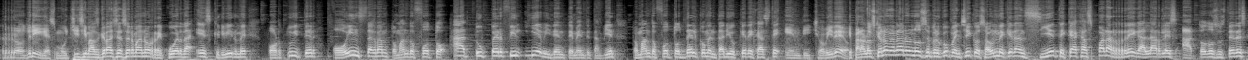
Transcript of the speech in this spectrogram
Rodríguez. Muchísimas gracias hermano, recuerda escribirme por Twitter o Instagram tomando foto a tu perfil y evidentemente también tomando foto del comentario que dejaste en dicho video. Y para los que no ganaron no se preocupen chicos, aún me quedan 7 cajas para regalarles a todos ustedes,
